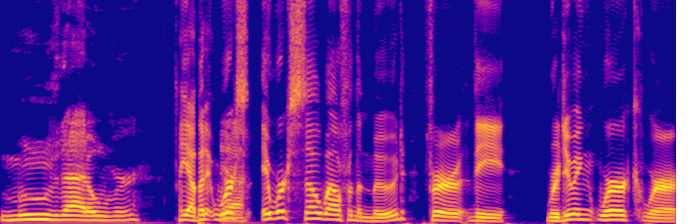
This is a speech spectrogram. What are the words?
move that over. Yeah, but it works. It works so well for the mood for the. We're doing work. We're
